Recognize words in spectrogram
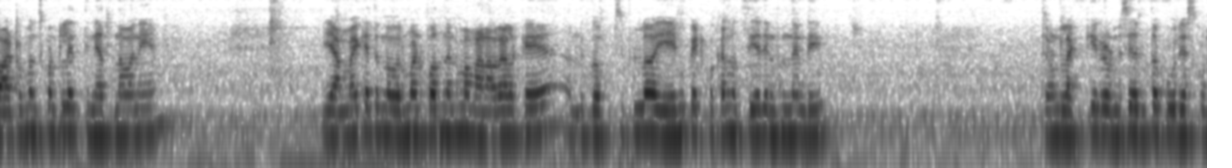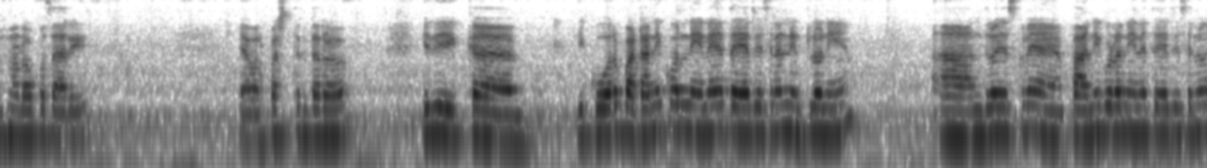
వాటర్ ముంచుకుంటలేదు తినేస్తున్నావని ఈ అమ్మాయికి అయితే నోరు మండిపోతుందండి మా మనవరాలకే. అందుకు గప్చిప్లో ఏమి పెట్టుకోకుండా ఉత్తిగా తింటుందండి. చూడండి లక్కి రెండు చేతులతో కూరేసుకుంటున్నాడు ఒక్కోసారి. ఎవరు ఫస్ట్ తింటారో. ఇది ఈ కూర బఠానీ కూర నేనే తయారు చేశానండి ఇంట్లోని. అందులో వేసుకునే పానీ కూడా నేనే తయారు చేశాను.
